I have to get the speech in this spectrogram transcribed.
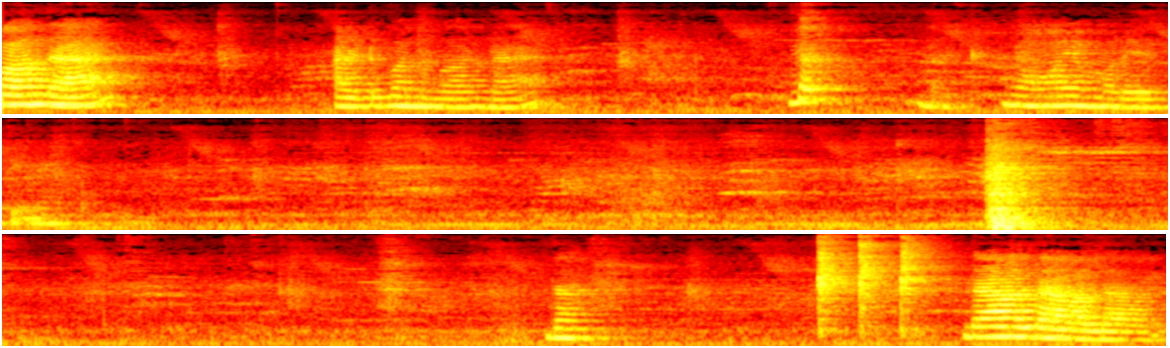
బాగుందా? అరటిపండు బాగుందా? మాయమ్మ లేదు తినే. దా. దావాలి దావాలి దావాలి.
